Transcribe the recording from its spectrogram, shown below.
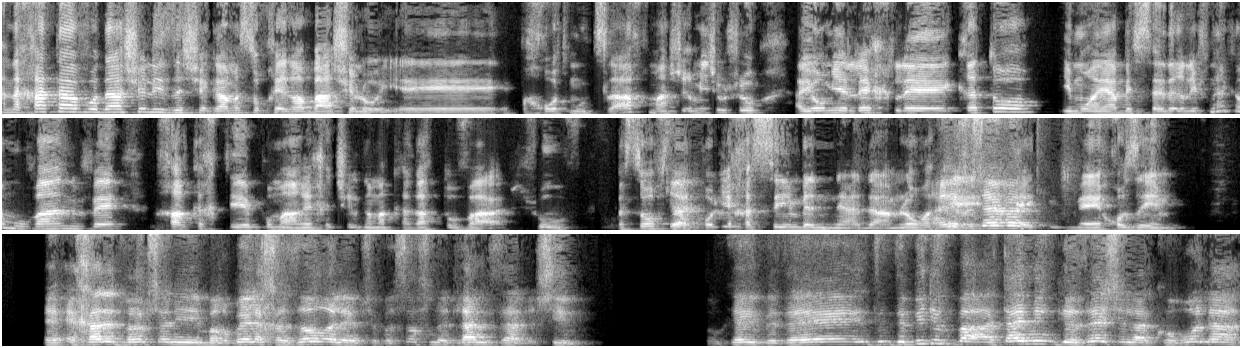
הנחת העבודה שלי זה שגם הסוחר הבא שלו יהיה פחות מוצלח מאשר מישהו שהוא היום ילך לקראתו, אם הוא היה בסדר לפני כמובן, ואחר כך תהיה פה מערכת של גם הכרה טובה. שוב, בסוף כן. זה הכל יחסים בין בני אדם, לא רק חושבת... חוזים. אחד הדברים שאני מרבה לחזור עליהם, שבסוף נדל"ן זה אנשים, אוקיי? וזה זה, זה בדיוק הטיימינג הזה של הקורונה,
